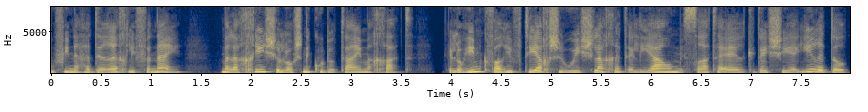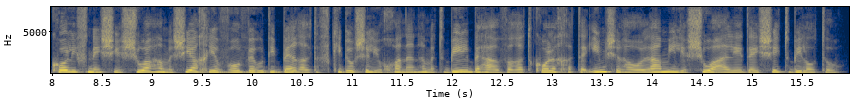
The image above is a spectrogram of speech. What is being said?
ופינה הדרך לפניי, מלאכי 3.21. אלוהים כבר הבטיח שהוא ישלח את אליהו משרת האל כדי שיאיר את דרכו לפני שישוע המשיח יבוא והוא דיבר על תפקידו של יוחנן המטביל בהעברת כל החטאים של העולם מישוע על ידי שהטביל אותו.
